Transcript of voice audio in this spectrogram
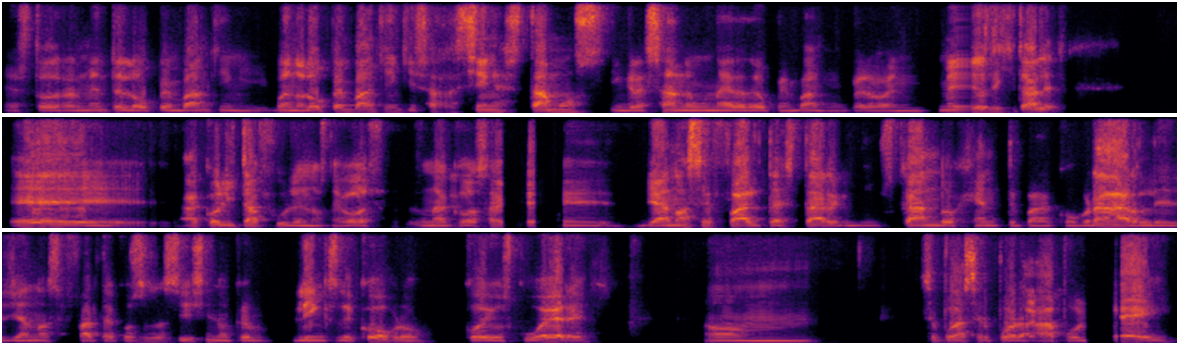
Esto realmente el Open Banking, y, bueno, el Open Banking quizás recién estamos ingresando en una era de Open Banking, pero en medios digitales eh, acolita full en los negocios. Es una cosa que ya no hace falta estar buscando gente para cobrarles, ya no hace falta cosas así, sino que links de cobro, códigos QR, um, se puede hacer por Apple Pay,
